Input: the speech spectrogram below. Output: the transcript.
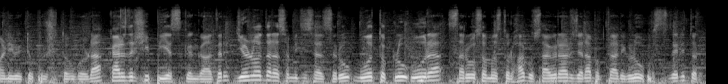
ಮಾಣಿವೆಟ್ಟು ಪುರುಷೋತ್ತಮಗೌಡ, ಕಾರ್ಯದರ್ಶಿ ಪಿಎಸ್ ಗಂಗಾಧರ್, ಜೀರ್ಣೋದ್ಧರ ಸಮಿತಿ ಸದಸ್ಯರು ಮೂವತ್ತಕ್ಕೂ ಊರ ಸರ್ವಸಮಸ್ತರು ಹಾಗೂ ಸಾವಿರಾರು ಜನ ಭಕ್ತಾದಿಗಳು ಉಪಸ್ಥಿತರಿದ್ದರು.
